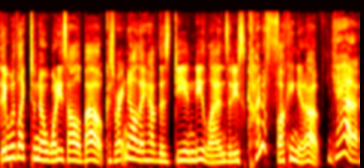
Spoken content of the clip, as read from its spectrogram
they would like to know what he's all about because right now they have this D&D lens and he's kind of fucking it up. Yeah.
